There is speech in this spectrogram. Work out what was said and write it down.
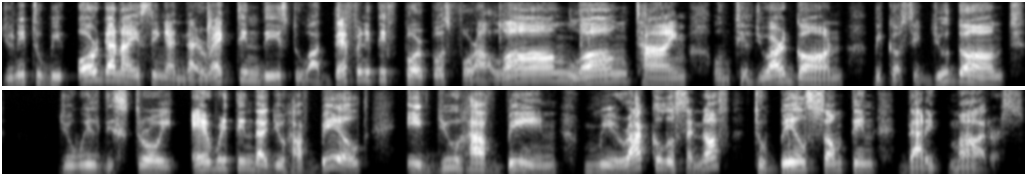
you need to be organizing and directing this to a definitive purpose for a long, long time until you are gone. Because if you don't, you will destroy everything that you have built if you have been miraculous enough to build something that it matters.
